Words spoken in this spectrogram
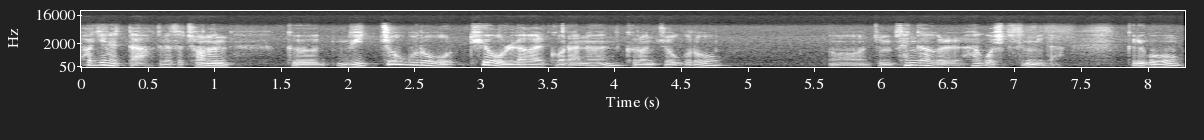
확인했다. 그래서 저는 그 위쪽으로 튀어 올라갈 거라는 그런 쪽으로 어, 좀 생각을 하고 싶습니다. 그리고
